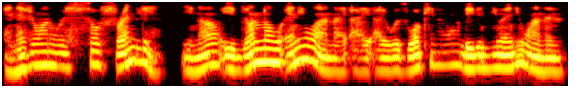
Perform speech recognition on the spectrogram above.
And everyone was so friendly you know? You don't know anyone. I, I i was walking around didn't know anyone. And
